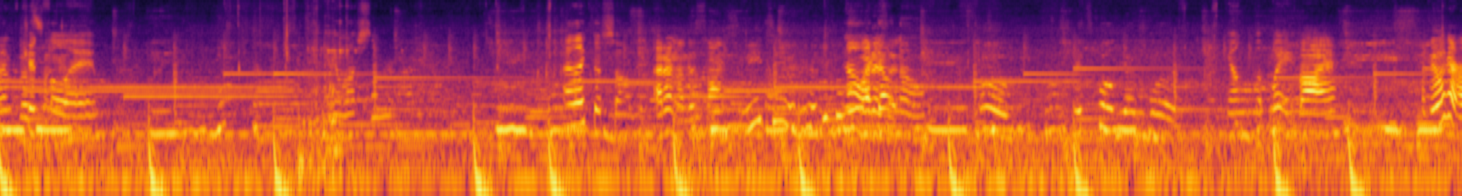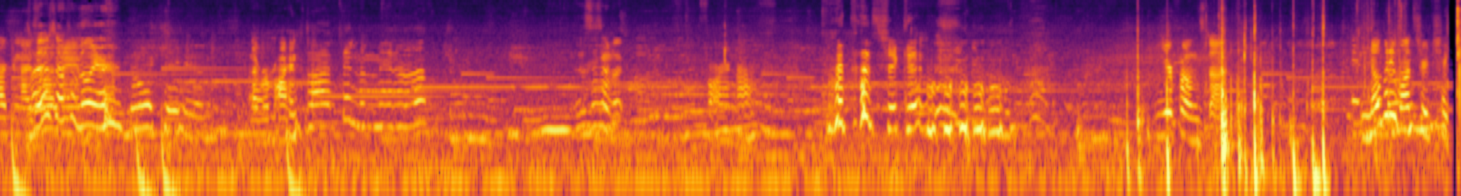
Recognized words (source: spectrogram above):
I'm That's Chick fil A. Can you watch some? I like this song. I don't know this song. Me too. Have you heard before? No, What I don't it? know. Oh, it's called Young Blood. Young Blo- Wait. Bye. I feel like I recognize Why does that that sound name. familiar? Noah Kahan. Never mind. This isn't far enough. With the chicken. your phone's done. Nobody wants your chicken.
